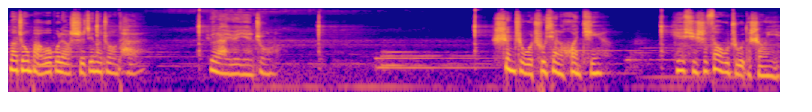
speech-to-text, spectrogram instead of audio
那种把握不了时间的状态，越来越严重了。甚至我出现了幻听，也许是造物主的声音，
